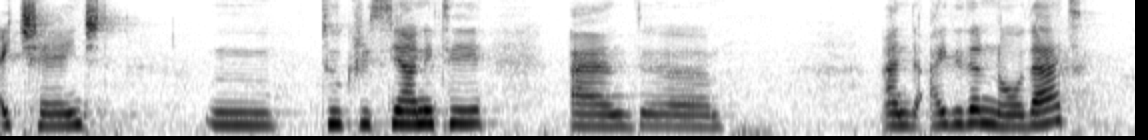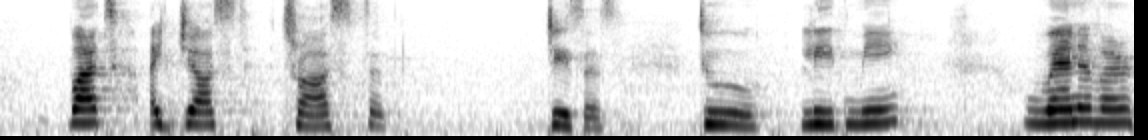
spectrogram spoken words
I changed mm, to Christianity, and uh, and I didn't know that, but I just trust Jesus to lead me whenever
